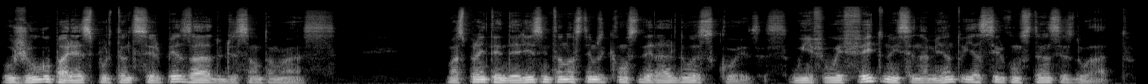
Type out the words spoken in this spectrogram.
O jugo parece, portanto, ser pesado de São Tomás. Mas para entender isso, então nós temos que considerar duas coisas: o efeito no ensinamento e as circunstâncias do ato.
